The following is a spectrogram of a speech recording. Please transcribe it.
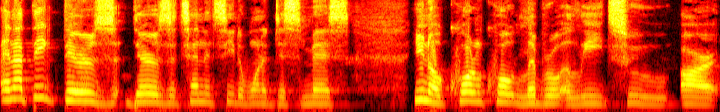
And I think there's there's a tendency to want to dismiss, you know, quote unquote liberal elites who are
